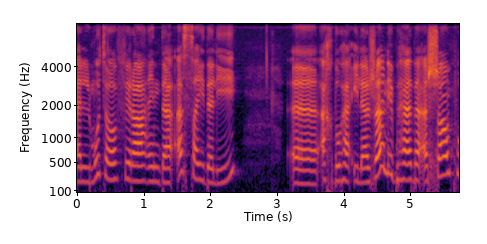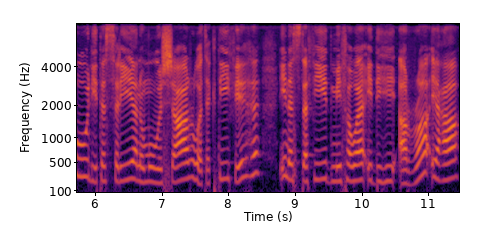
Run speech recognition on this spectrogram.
المتوفرة عند الصيدلي أخذها إلى جانب هذا الشامبو لتسريع نمو الشعر وتكثيفه لنستفيد من فوائده الرائعة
